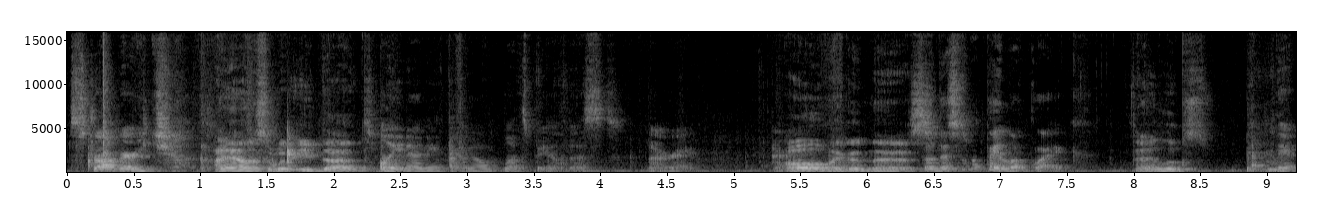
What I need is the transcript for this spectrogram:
strawberry chocolate? I honestly would eat that. I'll eat anything, though, let's be honest. All right. Oh my goodness. So this is what they look like. That looks. There.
